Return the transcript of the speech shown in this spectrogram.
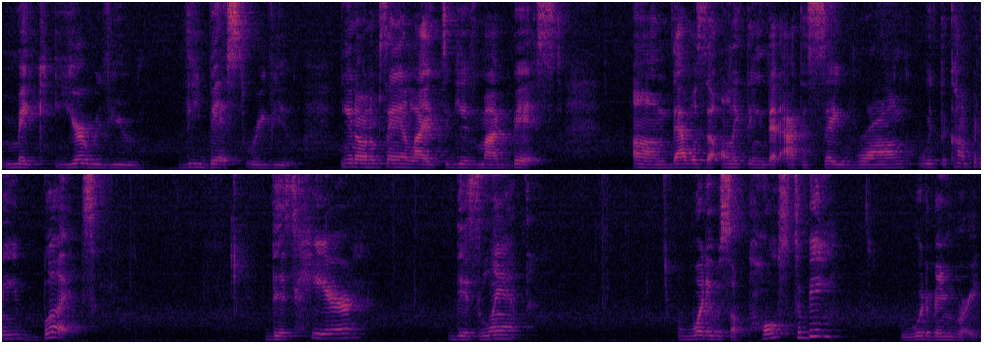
make your review the best review. You know what i'm saying? Like to give my best um that was the only thing that i could say wrong with the company but this hair this length what it was supposed to be would have been great.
